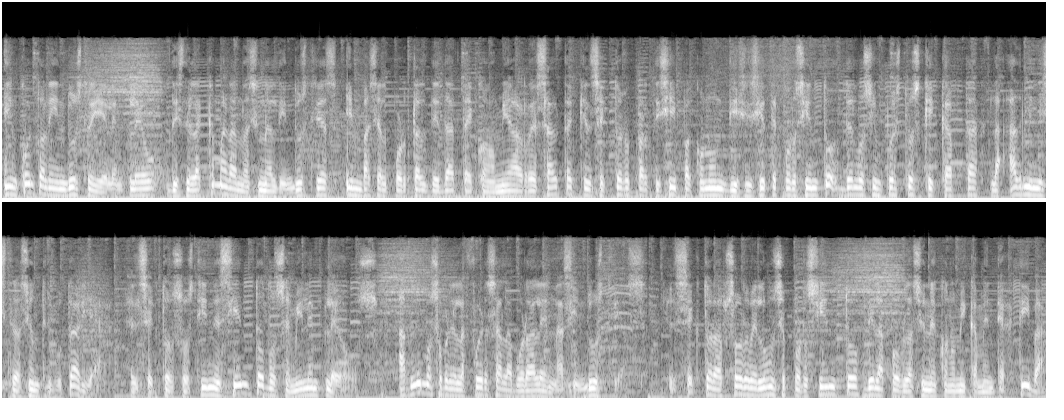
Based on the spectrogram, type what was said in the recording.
En cuanto a la industria y el empleo, desde la Cámara Nacional de Industrias, en base al portal de Data Economía, resalta que el sector participa con un 17% de los impuestos que capta la administración tributaria. El sector sostiene 112 mil empleos. Hablemos sobre la fuerza laboral en las industrias. El sector absorbe el 11% de la población económicamente activa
